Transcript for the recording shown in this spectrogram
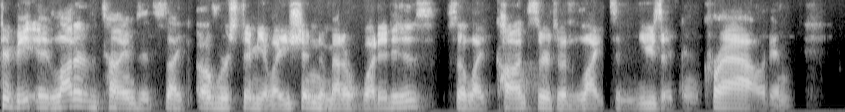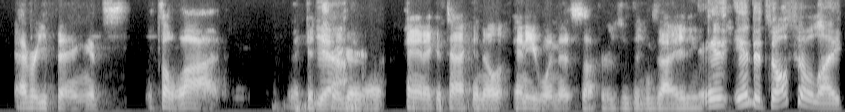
could be a lot of times it's like overstimulation, no matter what it is. So, like concerts with lights and music and crowd and everything, it's it's a lot. It could Yeah. trigger a panic attack in anyone that suffers with anxiety. and, and it's also like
